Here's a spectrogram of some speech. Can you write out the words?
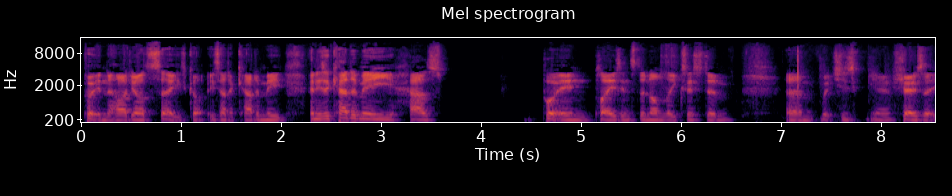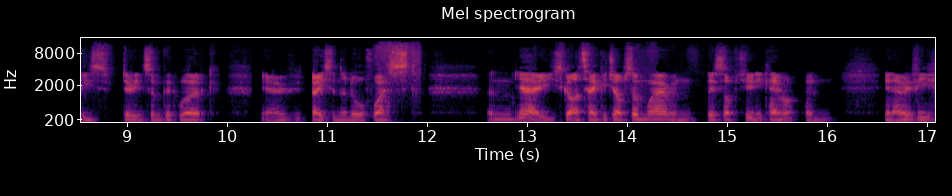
put in the hard yards. say he's got he's had academy, and his academy has put in players into the non-league system, um, which is you know shows that he's doing some good work. You know, based in the northwest, and yeah, he's got to take a job somewhere, and this opportunity came up, and you know, if you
